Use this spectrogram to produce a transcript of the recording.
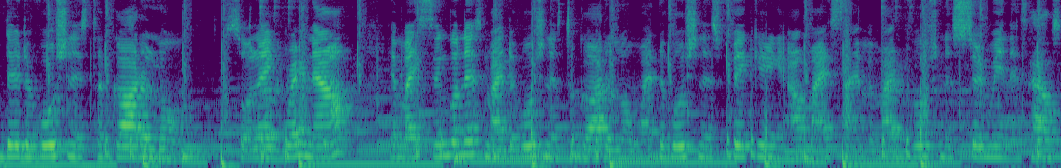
their devotion is to God alone. So like right now, in my singleness, my devotion is to God alone. My devotion is figuring out my assignment. My devotion is serving in his house.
